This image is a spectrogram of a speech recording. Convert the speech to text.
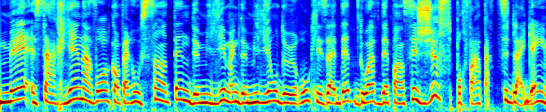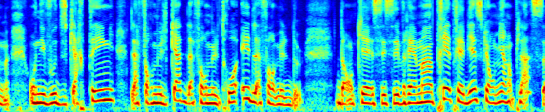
Mais ça n'a rien à voir comparé aux centaines de milliers, même de millions d'euros que les adeptes doivent dépenser juste pour faire partie de la game au niveau du karting, de la Formule 4, de la Formule 3 et de la Formule 2. Donc, euh, c'est vraiment très, très bien ce qu'ils ont mis en place.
